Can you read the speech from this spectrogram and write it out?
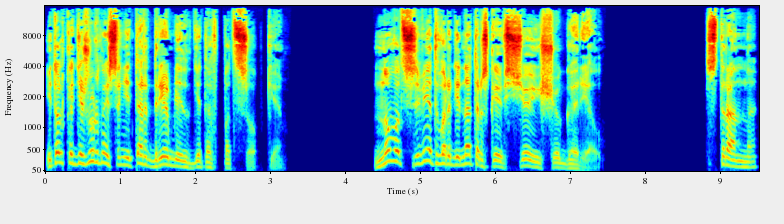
и только дежурный санитар дремлет где-то в подсобке. Но вот свет в ординаторской все еще горел. Странно.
